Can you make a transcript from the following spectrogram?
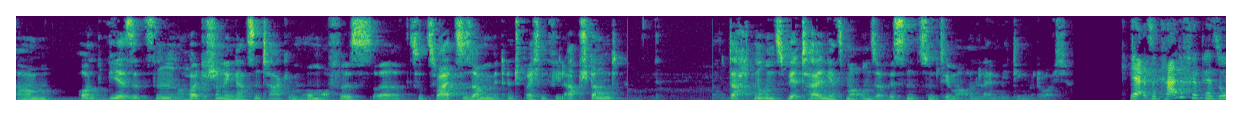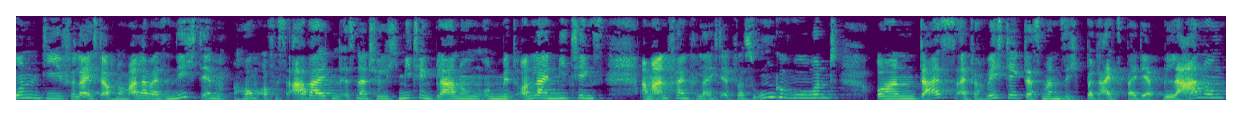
Ähm, und wir sitzen heute schon den ganzen Tag im Homeoffice äh, zu zweit zusammen mit entsprechend viel Abstand. Dachten uns, wir teilen jetzt mal unser Wissen zum Thema Online-Meeting mit euch. Ja, also gerade für Personen, die vielleicht auch normalerweise nicht im Homeoffice arbeiten, ist natürlich Meetingplanung und mit Online-Meetings am Anfang vielleicht etwas ungewohnt. Und da ist es einfach wichtig, dass man sich bereits bei der Planung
